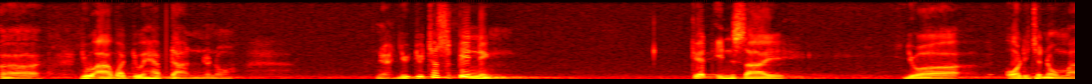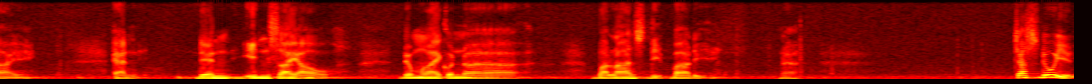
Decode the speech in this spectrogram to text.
uh, you are what you have done you know. You, you just spinning. Get inside your original mind. And then inside out the mind gonna balance the body. Nah. just do it.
